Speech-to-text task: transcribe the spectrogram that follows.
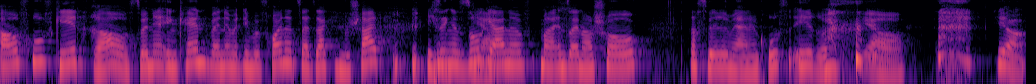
Aufruf geht raus. Wenn ihr ihn kennt, wenn ihr mit ihm befreundet seid, sagt ihm Bescheid. Ich singe so Ja. gerne mal in seiner Show. Das wäre mir eine große Ehre. Ja. ja.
